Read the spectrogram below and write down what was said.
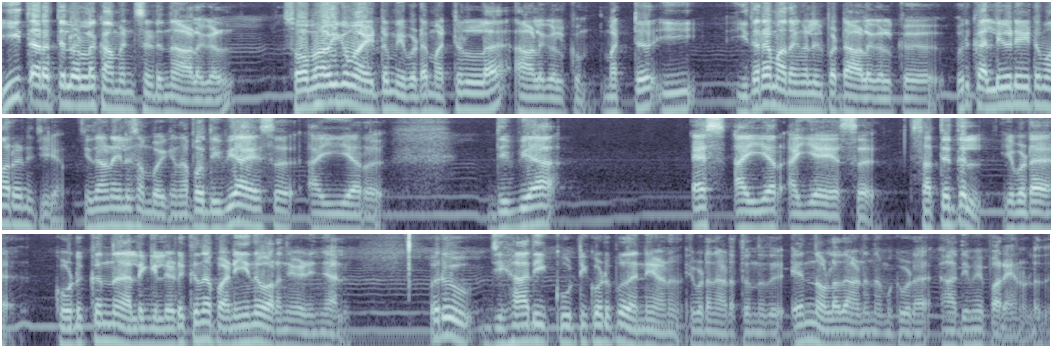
ഈ തരത്തിലുള്ള കമന്റ്സ് ഇടുന്ന ആളുകൾ സ്വാഭാവികമായിട്ടും ഇവിടെ മറ്റുള്ള ആളുകൾക്കും മറ്റ് ഈ ഇതര മതങ്ങളിൽപ്പെട്ട ആളുകൾക്ക് ഒരു കല്ലുകടിയായിട്ട് മാറുകയാണ് ചെയ്യാം. ഇതാണ് ഇതിൽ സംഭവിക്കുന്നത്. അപ്പോൾ Divya S Iyer Divya S I R I A S സത്യത്തിൽ ഇവിടെ കൊടുക്കുന്ന അല്ലെങ്കിൽ എടുക്കുന്ന പണി എന്ന് പറഞ്ഞു കഴിഞ്ഞാൽ ഒരു ജിഹാദി കൂട്ടിക്കൊടുപ്പ് തന്നെയാണ് ഇവിടെ നടത്തുന്നത് എന്നുള്ളതാണ് നമുക്കിവിടെ ആദ്യമേ പറയാനുള്ളത്.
